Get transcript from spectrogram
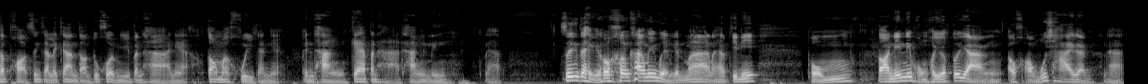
support ซึ่งกันและกันตอนทุกคนมีปัญหาเนี่ยต้องมาคุยกันเนี่ยเป็นทางแก้ปัญหาทางหนึ่งนะครับซึ่งแต่เห็นว่าค่อนข้างไม่เหมือนกันมากนะครับ ทีนี้ผมตอนนี้นี่ผมขอยกตัวอย่างเอาของผู้ชายก่อนนะฮะ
